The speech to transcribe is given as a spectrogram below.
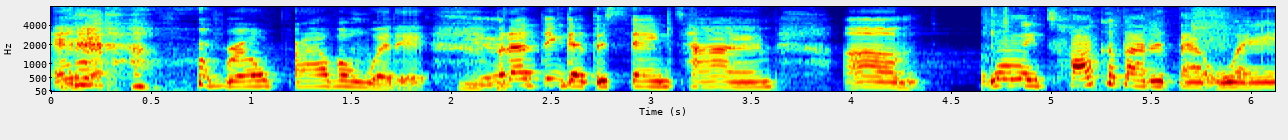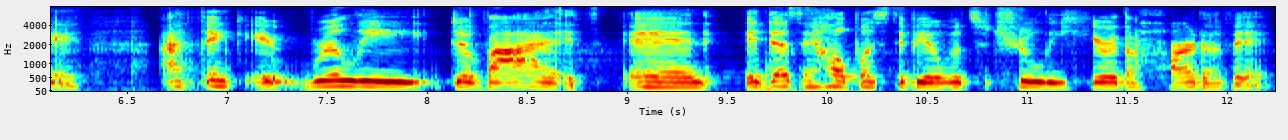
and yeah. I have a real problem with it. Yeah. But I think at the same time, um, when we talk about it that way, I think it really divides and it doesn't help us to be able to truly hear the heart of it.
